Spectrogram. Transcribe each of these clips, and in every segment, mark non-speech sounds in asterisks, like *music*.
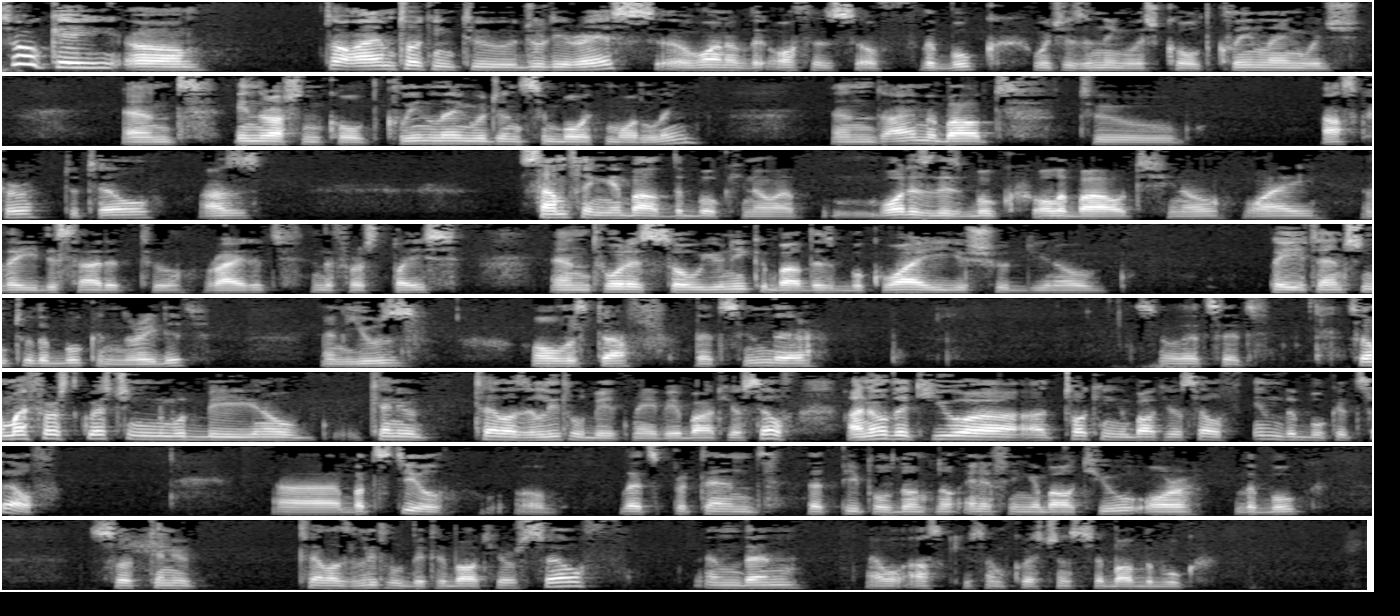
So, okay, um, so I'm talking to Judy Rees, uh, one of the authors of the book, which is in English called Clean Language and in Russian called Clean Language and Symbolic Modeling. And I'm about to ask her to tell us something about the book, you know, uh, what is this book all about, you know, why they decided to write it in the first place, and what is so unique about this book, why you should, you know, pay attention to the book and read it and use all the stuff that's in there. So that's it. So my first question would be, you know, can you tell us a little bit maybe about yourself? I know that you are talking about yourself in the book itself, uh, but still, well, let's pretend that people don't know anything about you or the book. So can you tell us a little bit about yourself and then I will ask you some questions about the book.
